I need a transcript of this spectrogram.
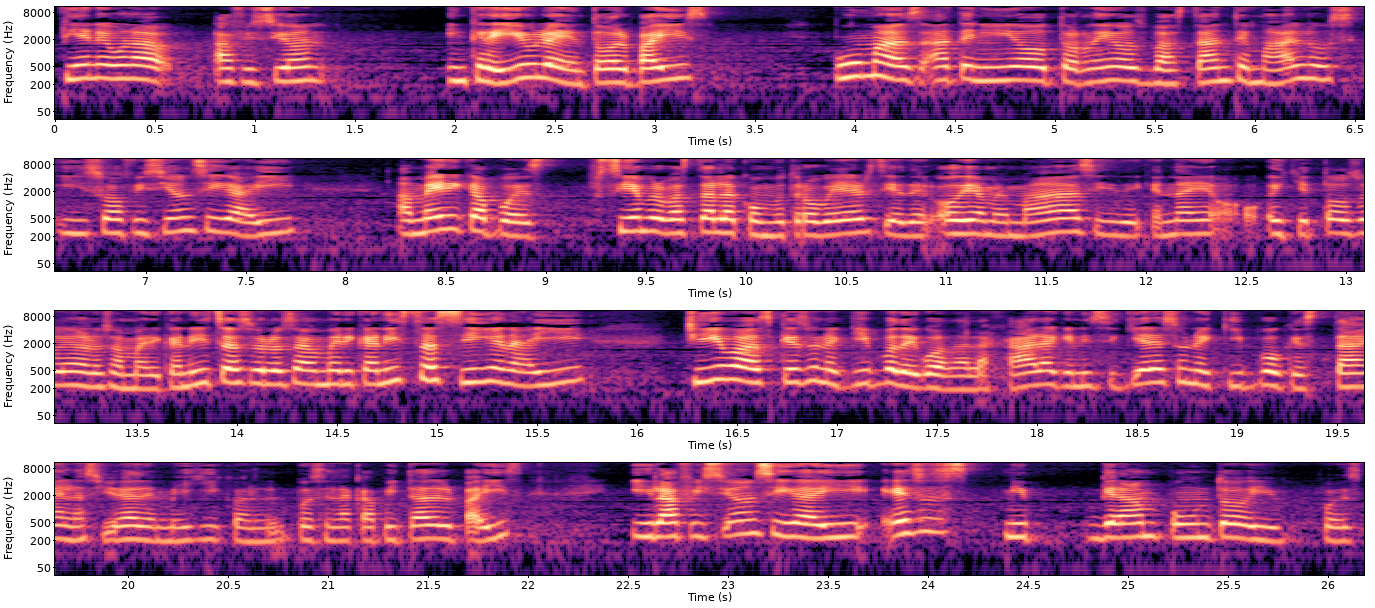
tiene una afición increíble en todo el país Pumas ha tenido torneos bastante malos y su afición sigue ahí. América pues siempre va a estar la controversia del odiame más y de que nadie y que todos odian a los americanistas, pero los americanistas siguen ahí. Chivas, que es un equipo de Guadalajara, que ni siquiera es un equipo que está en la Ciudad de México, pues en la capital del país, y la afición sigue ahí. Ese es mi gran punto y pues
